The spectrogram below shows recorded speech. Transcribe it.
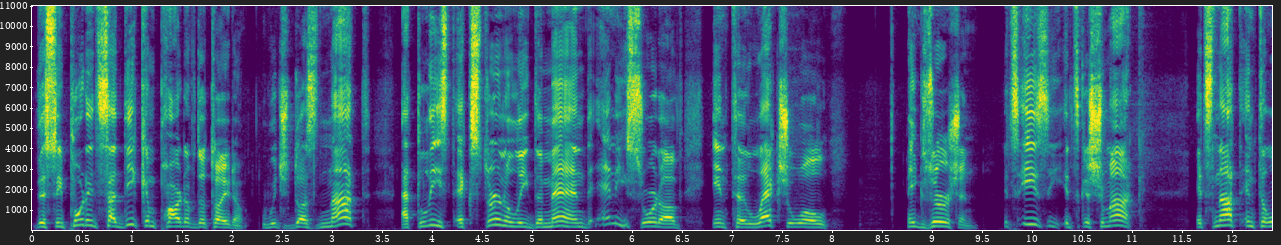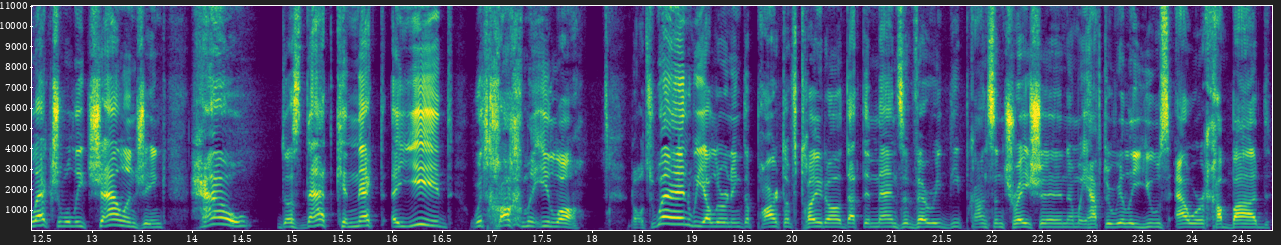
the Sipure Tzadikim part of the Torah, which does not, at least externally, demand any sort of intellectual exertion. It's easy, it's geschmack. It's not intellectually challenging. How does that connect a yid with Chachma Ilah? No, it's when we are learning the part of Torah that demands a very deep concentration and we have to really use our Chabad.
